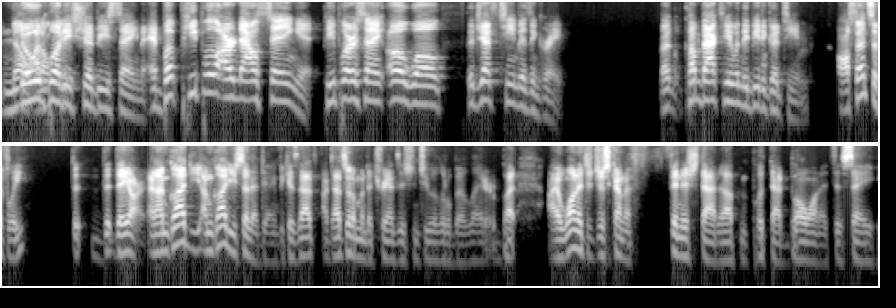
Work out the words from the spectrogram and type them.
No, nobody think- should be saying that. And- But people are now saying it. People are saying, "Oh, well, the Jets team isn't great." Like, come back to me when they beat a good team. offensively th- th- they are. And i'm glad you i'm glad you said that dan because that, that's what i'm going to transition to a little bit later. But i wanted to just kind of finish that up and put that bow on it to say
